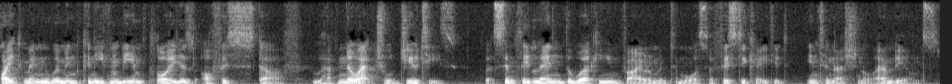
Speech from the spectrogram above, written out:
White men and women can even be employed as office staff who have no actual duties but simply lend the working environment a more sophisticated international ambience.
